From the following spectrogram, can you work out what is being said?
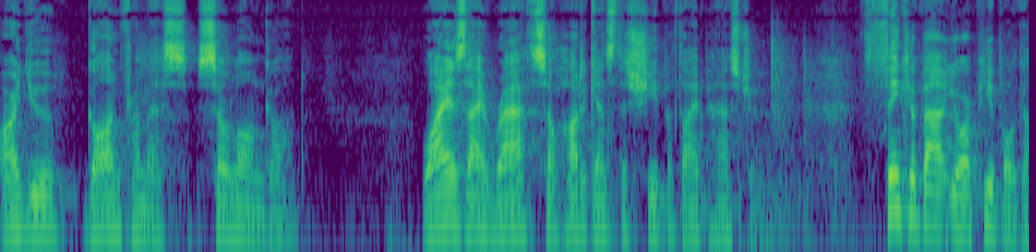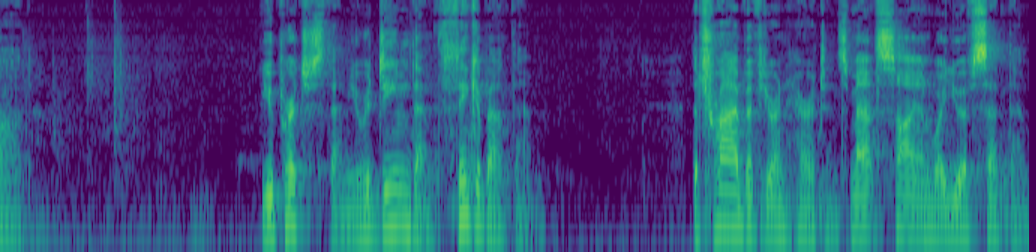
are you gone from us so long, God? Why is thy wrath so hot against the sheep of thy pasture? Think about your people, God. You purchased them, you redeemed them. Think about them. The tribe of your inheritance, Mount Sion, where you have set them.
